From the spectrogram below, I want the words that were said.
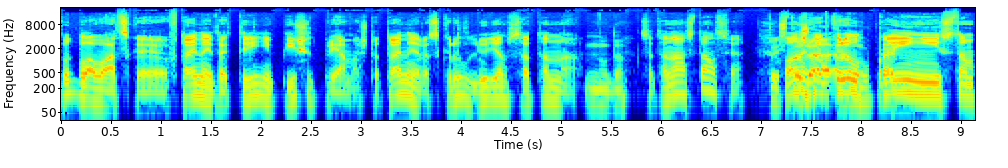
Вот Блаватская в тайной доктрине пишет прямо, что тайны раскрыл людям сатана. Ну да. Сатана остался. То есть он тоже, их открыл ну, каинистам,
